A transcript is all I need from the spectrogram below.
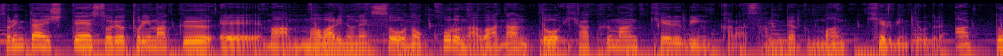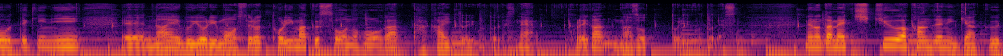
それに対してそれを取り巻く、えー、まあ、周りのね層のコロナはなんと100万ケルビンから300万ケルビンということで圧倒的に、えー、内部よりもそれを取り巻く層の方が高いということですね。これが謎ということです。念のため地球は完全に逆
